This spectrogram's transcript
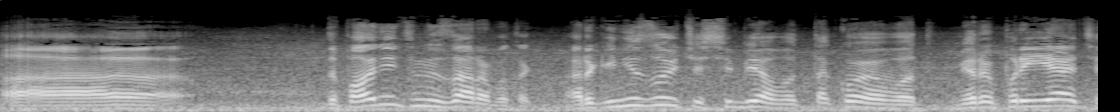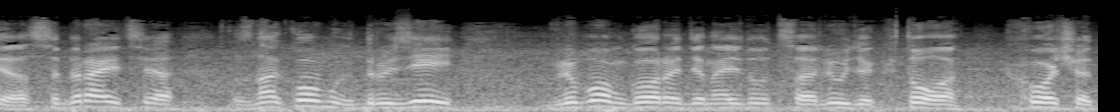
а, дополнительный заработок. Организуйте себе вот такое вот мероприятие, собирайте знакомых, друзей. В любом городе найдутся люди, кто хочет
